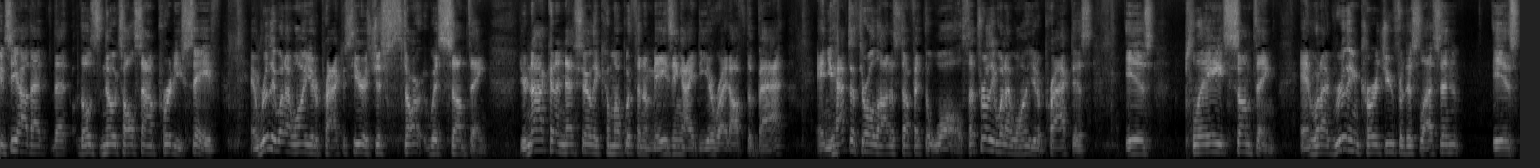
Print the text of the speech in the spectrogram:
Can see how that, that those notes all sound pretty safe. And really what I want you to practice here is just start with something. You're not going to necessarily come up with an amazing idea right off the bat, and you have to throw a lot of stuff at the walls. That's really what I want you to practice is play something. And what I'd really encourage you for this lesson is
